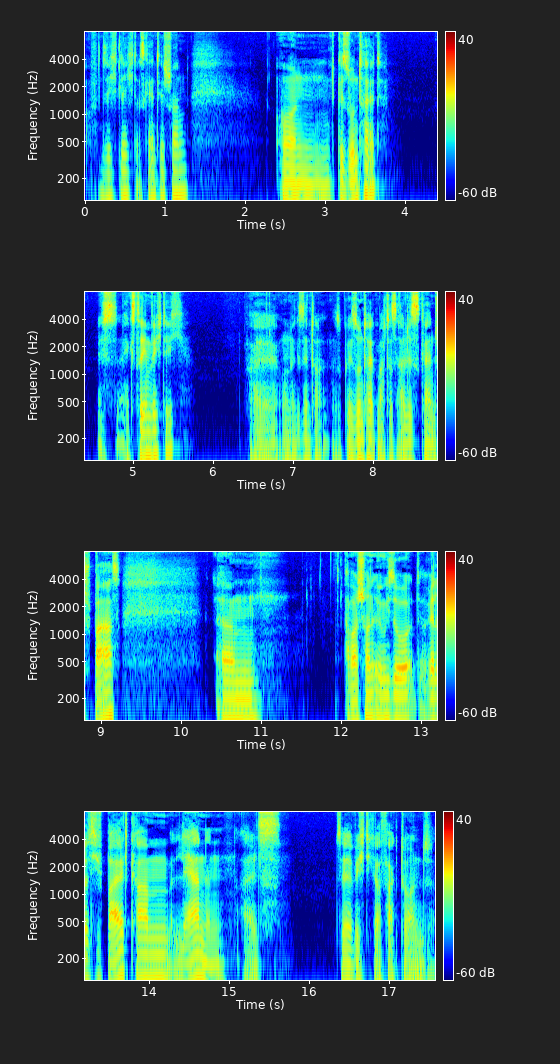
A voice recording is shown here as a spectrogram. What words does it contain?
offensichtlich, das kennt ihr schon. Und Gesundheit ist extrem wichtig, weil ohne Gesundheit, also macht das alles keinen Spaß. Ähm, aber schon irgendwie so relativ bald kam Lernen als sehr wichtiger Faktor. Und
